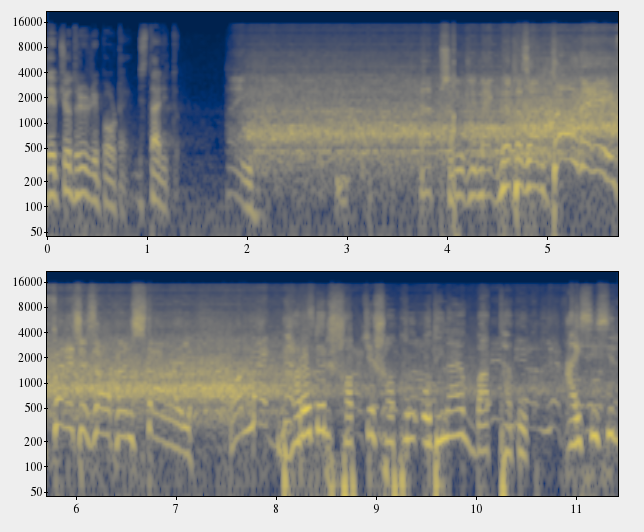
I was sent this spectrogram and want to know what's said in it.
দেবচৌধুরীর রিপোর্টে বিস্তারিত। Absolutely magnificent. ভারতের সবচেয়ে সফল অধিনায়ক বাদ থাকুক। আইসিসির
